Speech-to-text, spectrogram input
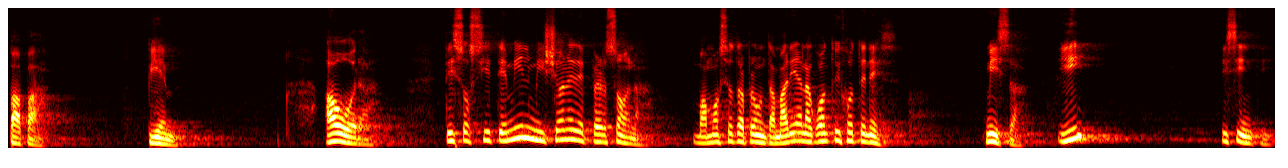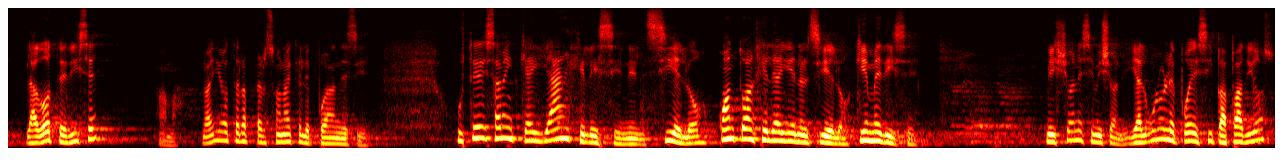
papá. Bien. Ahora, de esos 7 mil millones de personas, vamos a hacer otra pregunta. Mariana, ¿cuántos hijos tenés? Misa. ¿Y? ¿Y Cinti? ¿La dos te dicen? Mamá. No hay otra persona que le puedan decir. Ustedes saben que hay ángeles en el cielo. ¿Cuántos ángeles hay en el cielo? ¿Quién me dice? Millones y millones. ¿Y alguno le puede decir papá Dios?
